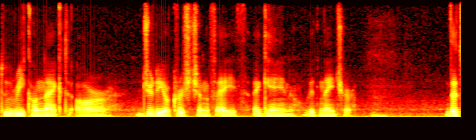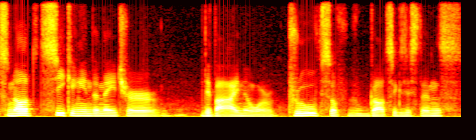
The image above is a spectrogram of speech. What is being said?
to reconnect our Judeo Christian faith again with nature. Mm. That's not seeking in the nature divine or proofs of God's existence.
